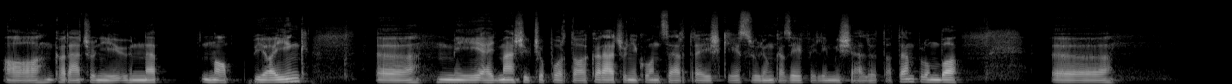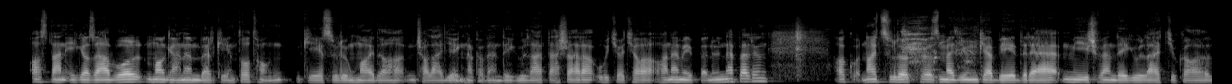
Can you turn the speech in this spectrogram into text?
a karácsonyi ünnep napjaink. Mi egy másik csoporttal karácsonyi koncertre is készülünk az éjféli mise előtt a templomba. Aztán igazából magánemberként otthon készülünk majd a családjainknak a vendégüllátására, úgyhogy ha, ha nem éppen ünnepelünk, akkor nagyszülőkhöz megyünk ebédre, mi is vendégül látjuk a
